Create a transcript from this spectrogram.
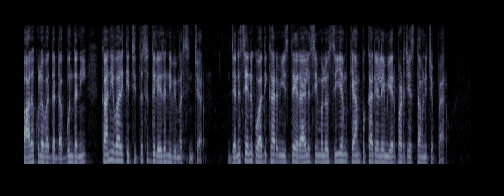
పాలకుల వద్ద డబ్బుందని కానీ వారికి చిత్తశుద్ధి లేదని విమర్శించారు. జనసేనకు అధికారం ఇస్తే రాయలసీమలో సీఎం క్యాంపు కార్యాలయం ఏర్పాటు చేస్తామని చెప్పారు.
